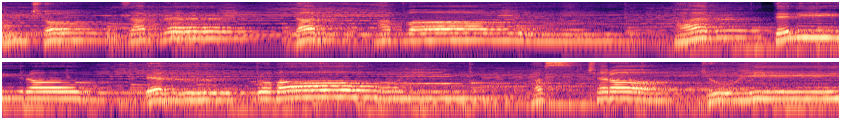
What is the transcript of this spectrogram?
همچو ذره در هوایی هر دلی را دل ربایی. پس چرا جویی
